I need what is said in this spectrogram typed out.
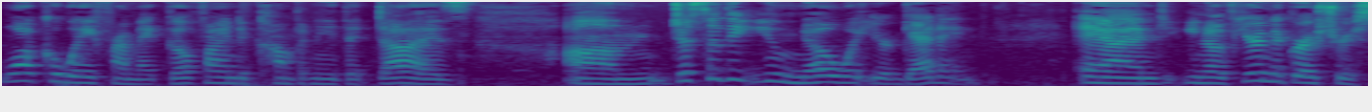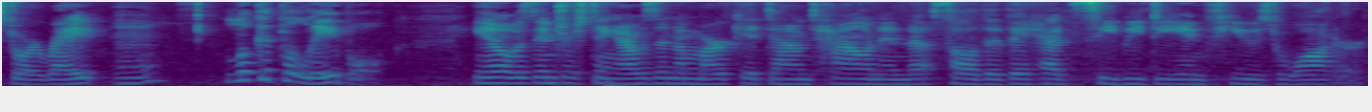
walk away from it. Go find a company that does, um, just so that you know what you're getting. And you know, if you're in the grocery store, right? Look at the label. You know, it was interesting. I was in a market downtown and saw that they had CBD infused water.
